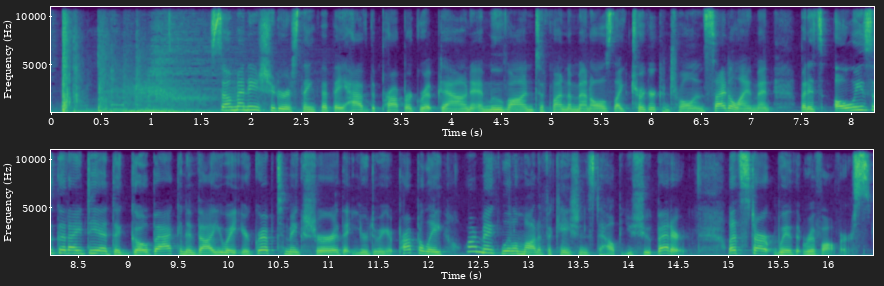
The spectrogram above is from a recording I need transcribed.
So many shooters think that they have the proper grip down and move on to fundamentals like trigger control and sight alignment, but it's always a good idea to go back and evaluate your grip to make sure that you're doing it properly or make little modifications to help you shoot better. Let's start with revolvers.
